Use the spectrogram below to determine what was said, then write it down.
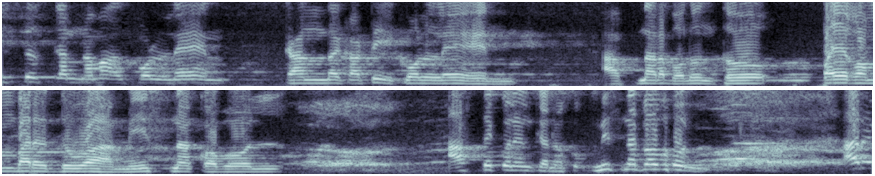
ইস্তেসকার নামাজ পড়লেন, কান্দাকাটি করলেন। আপনার বলুন তো, পায়গম্বরের দোয়া মিস না কবল? আসতে করলেন কেন? মিস না কবল? আরে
